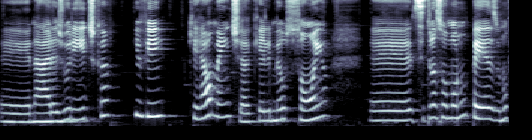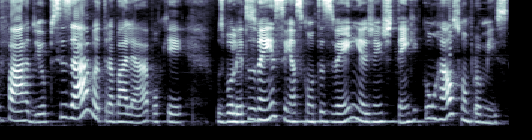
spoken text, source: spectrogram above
é, na área jurídica e vi que realmente aquele meu sonho é, se transformou num peso, num fardo. E eu precisava trabalhar porque os boletos vencem, as contas vêm e a gente tem que honrar os compromissos.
